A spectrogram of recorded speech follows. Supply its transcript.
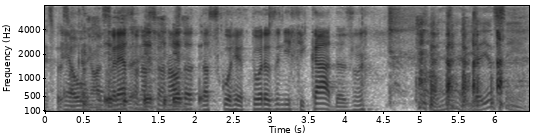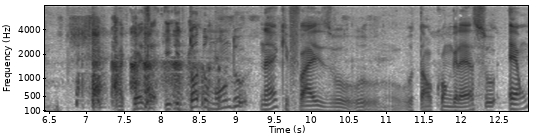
expressão É o Congresso Nacional da, das Corretoras Unificadas, né? É, e aí assim, a coisa e, e, todo mundo, né, que faz o, o, o tal congresso é um,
